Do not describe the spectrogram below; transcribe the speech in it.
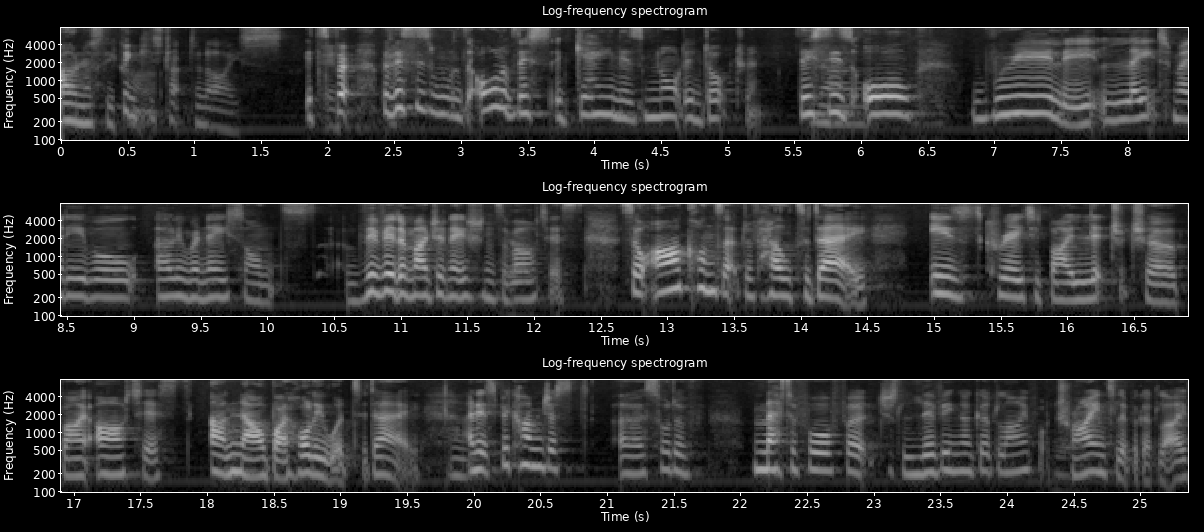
honestly I think can't. he's trapped in ice. It's ver- but this is all of this again is not in doctrine. This is all really late medieval, early Renaissance, vivid imaginations of artists. So our concept of hell today is created by literature, by artists, and now by Hollywood today. Mm. And it's become just a sort of metaphor for just living a good life or trying to live a good life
